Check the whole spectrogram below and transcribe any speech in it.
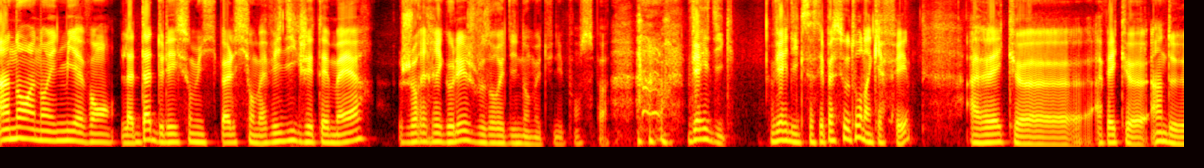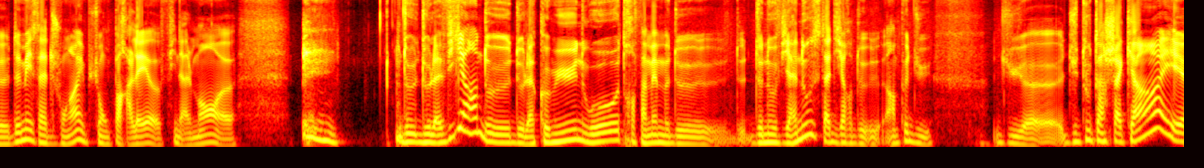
un an, un an et demi avant la date de l'élection municipale, si on m'avait dit que j'étais maire, j'aurais rigolé, je vous aurais dit non, mais tu n'y penses pas. Véridique. Véridique, ça s'est passé autour d'un café avec, euh, euh, un de, mes adjoints, et puis on parlait euh, finalement de, la vie, hein, de, la commune ou autre, enfin même de, de, nos vies à nous, c'est-à-dire un peu du, du, du tout un chacun. Et,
